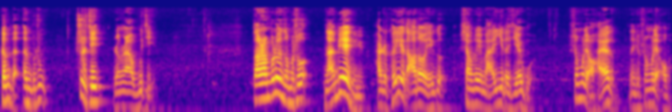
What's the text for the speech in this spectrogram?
根本摁不住，至今仍然无解。当然，不论怎么说。男变女还是可以达到一个相对满意的结果，生不了孩子那就生不了吧。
